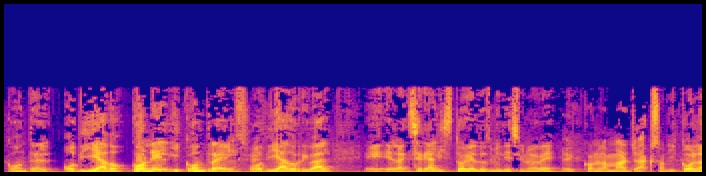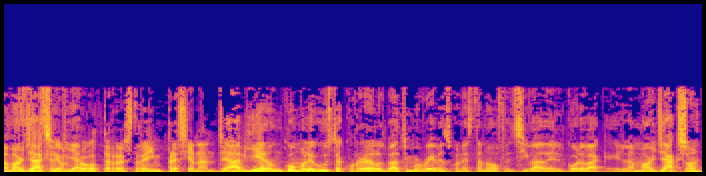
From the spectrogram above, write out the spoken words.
contra el odiado, con él y contra el odiado rival. Eh, la- sería la historia del 2019. Eh, con Lamar Jackson. Y con Lamar Jackson. Sería un ya- juego terrestre impresionante. ya vieron cómo le gusta correr a los Baltimore Ravens con esta nueva ofensiva del quarterback eh, Lamar Jackson.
